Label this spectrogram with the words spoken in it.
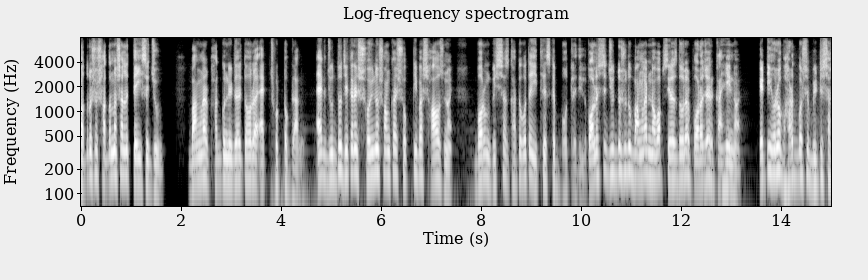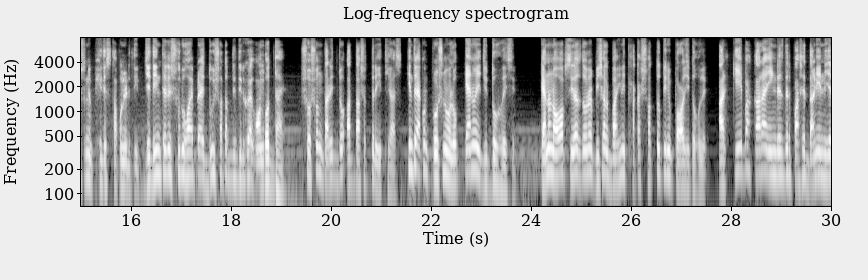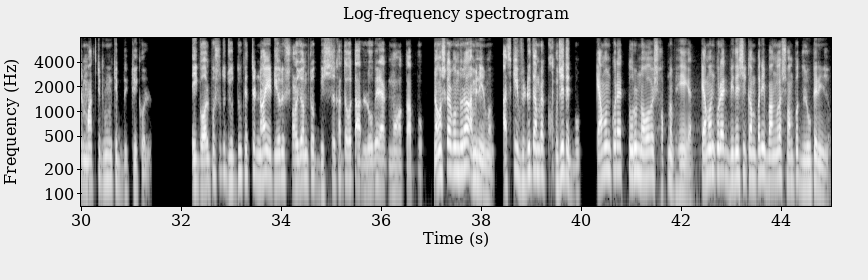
সতেরোশো সাতান্ন সালের তেইশে জুন, বাংলার ভাগ্য নির্ধারিত হলো এক ছোট্ট গ্রামে। এক যুদ্ধ যেখানে সৈন্য সংখ্যার শক্তি বা সাহস নয়, বরং বিশ্বাসঘাতকতা ইতিহাসকে বদলে দিল। পলাশির যুদ্ধ শুধু বাংলার নবাব সিরাজদৌলার পরাজয়ের কাহিনী নয়, এটি হলো ভারতবর্ষে ব্রিটিশ শাসনের ভিত স্থাপনের দিন। যেদিন থেকে শুরু হয় প্রায় দুই শতাব্দী দীর্ঘ এক অন- অধ্যায়, শোষণ, দারিদ্র্য আর দাসত্বের ইতিহাস। কিন্তু এখন প্রশ্ন হলো, কেন এই যুদ্ধ হয়েছিল কেন নবাব সিরাজদৌলার বিশাল বাহিনী থাকা সত্ত্বেও তিনি পরাজিত হলেন? আর কে বা কারা ইংরেজদের পাশে দাঁড়িয়ে নিজের মাতৃভূমিকে বিক্রি করল? এই গল্প শুধু যুদ্ধক্ষেত্রে নয়, এটি হলো ষড়যন্ত্র, বিশ্বাসঘাতকতা আর লোভের এক মহাকাব্য। নমস্কার বন্ধুরা, আমি নির্মল। আজকে এই ভিডিওতে আমরা খুঁজে দেখব কেমন করে এক তরুণ নবাবের স্বপ্ন ভেঙে গেল, কেমন করে এক বিদেশি কোম্পানি বাংলা সম্পদ লুটে নিল,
